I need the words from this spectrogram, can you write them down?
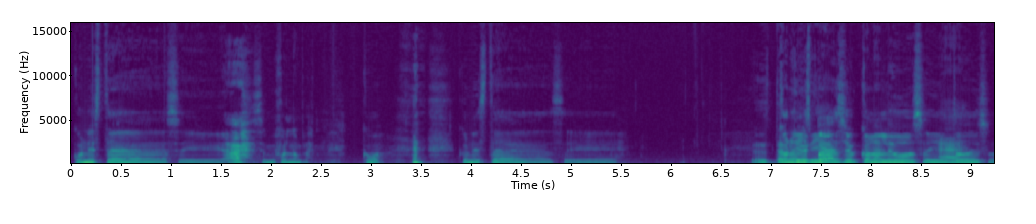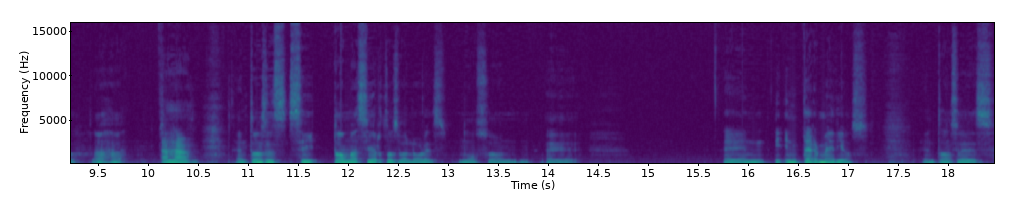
con estas... Eh, ah, se me fue el nombre. ¿Cómo? con estas... con el espacio, con la luz y ah. todo eso. Ajá. Ajá. Entonces, sí, toma ciertos valores, no son en intermedios. Entonces,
